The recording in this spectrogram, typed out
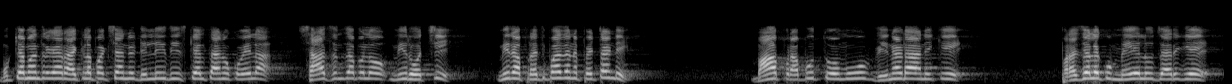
ముఖ్యమంత్రి గారు అఖిలపక్షాన్ని ఢిల్లీకి తీసుకెళ్తాను. ఒకవేళ శాసనసభలో మీరు వచ్చి మీరు ఆ ప్రతిపాదన పెట్టండి. మా ప్రభుత్వము వినడానికి ప్రజలకు మేలు జరిగే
